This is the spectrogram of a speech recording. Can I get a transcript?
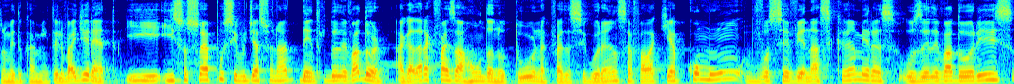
no meio do caminho. Então ele vai direto. E isso só é possível de acionar dentro do elevador. A galera que faz a ronda noturna, que faz a segurança, fala que é comum você ver nas câmeras os elevadores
